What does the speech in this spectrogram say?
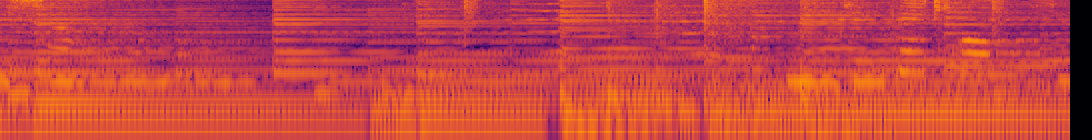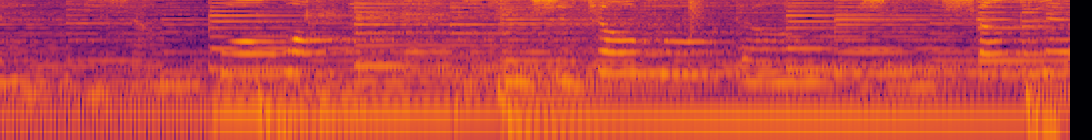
悲伤明天在窗前想过往，心事找不到人商量，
